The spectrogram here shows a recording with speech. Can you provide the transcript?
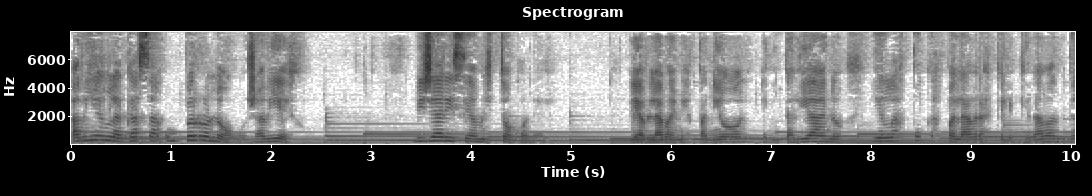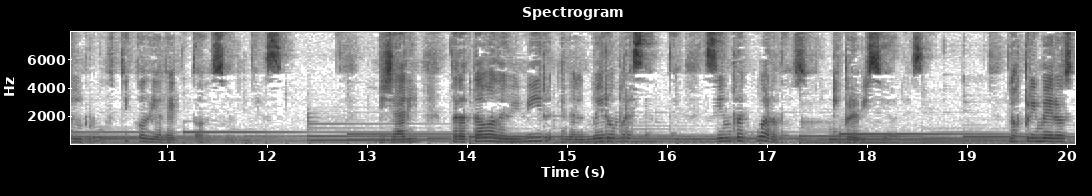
Había en la casa un perro lobo ya viejo. Villari se amistó con él. Le hablaba en español, en italiano y en las pocas palabras que le quedaban del rústico dialecto de su niñez. Villari trataba de vivir en el mero presente, sin recuerdos ni previsiones. Los primeros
